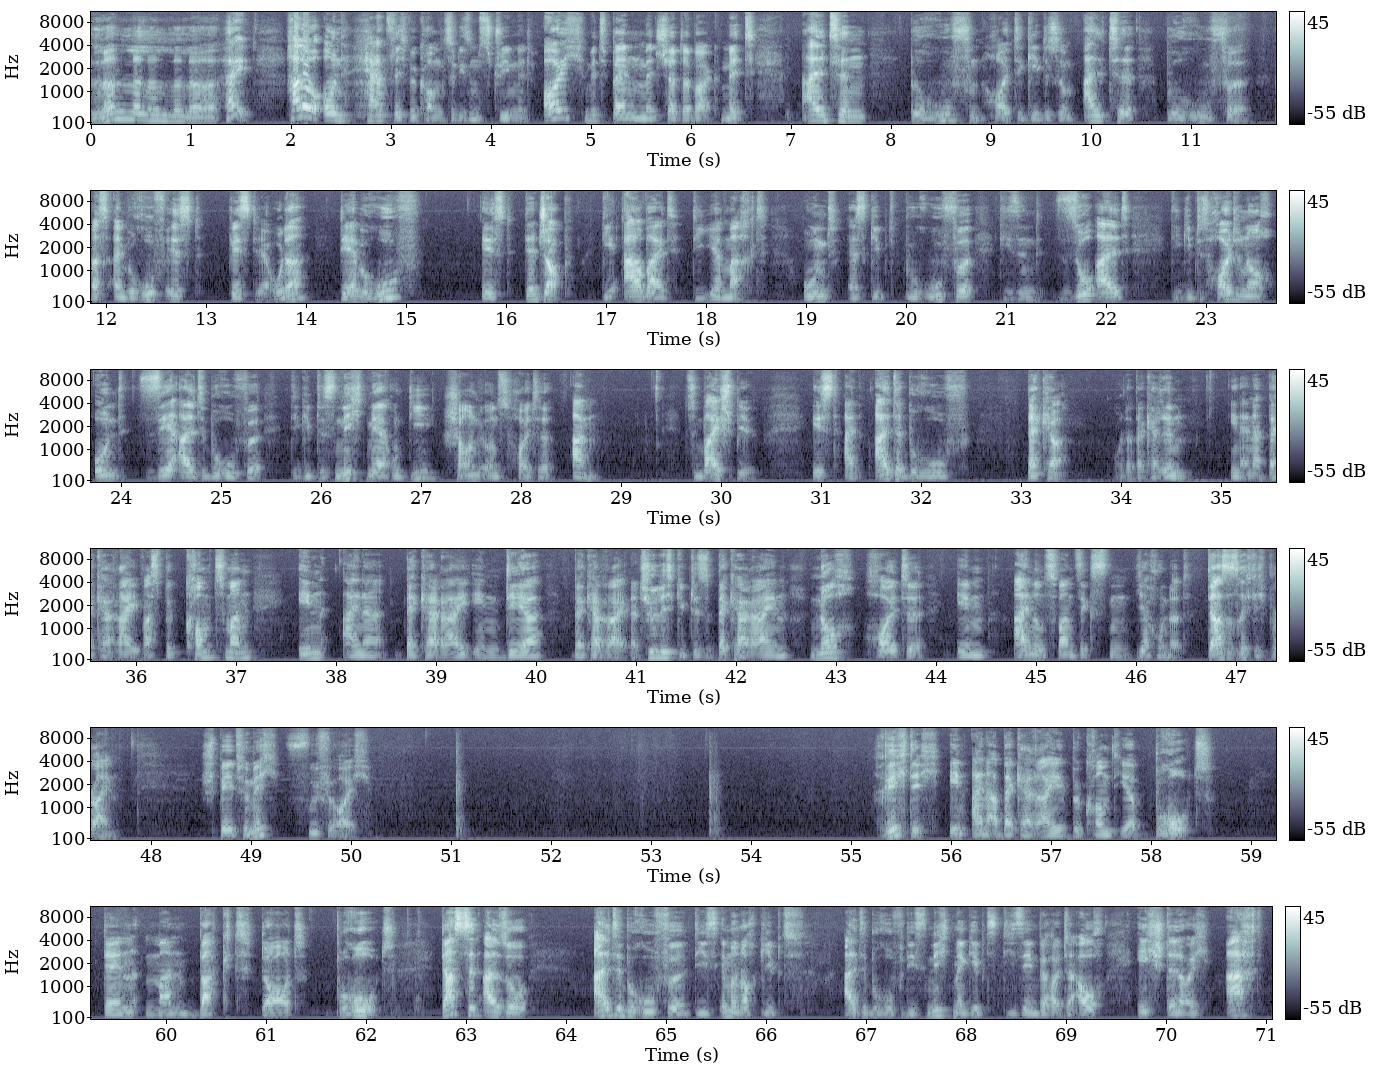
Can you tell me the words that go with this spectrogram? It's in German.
Lalalala. Hey, hallo und herzlich willkommen zu diesem Stream mit euch, mit Ben, mit Chatterbug, mit alten Berufen. Heute geht es um alte Berufe. Was ein Beruf ist, wisst ihr, oder? Der Beruf ist der Job, die Arbeit, die ihr macht. Und es gibt Berufe, die sind so alt, die gibt es heute noch und sehr alte Berufe, die gibt es nicht mehr und die schauen wir uns heute an. Zum Beispiel ist ein alter Beruf Bäcker oder Bäckerin in einer Bäckerei. Was bekommt man in einer Bäckerei, in der Bäckerei? Natürlich gibt es Bäckereien noch heute im 21. Jahrhundert. Das ist richtig, Brian. Spät für mich, früh für euch. Richtig, in einer Bäckerei bekommt ihr Brot denn man backt dort Brot. Das sind also alte Berufe, die es immer noch gibt, alte Berufe, die es nicht mehr gibt, die sehen wir heute auch. Ich stelle euch acht,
